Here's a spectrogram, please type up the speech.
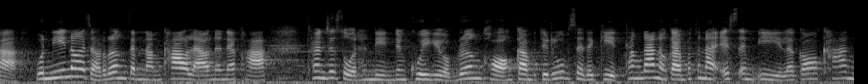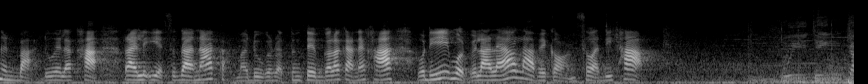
ค่ะ วันนี้นอกจากเรื่องจำนำข้าวแล้วนั้นนะคะ ท่านเจะสัวธนินยังคุยเกี่ยวกับเรื่องของการปฏิรูปเศรษฐกิจทั้งด้านของการพัฒนา SME แล้วก็ค่าเงินบาทด้วยแล้วค่ะ รายละเอียดสัปดาห์หน้ากลับมาดูกันแบบเต็มๆก็แล้วกันนะคะ วันนี้หมดเวลาแล้วลาไปก่อน สวัสดีค่ะ คุยจริงใจ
